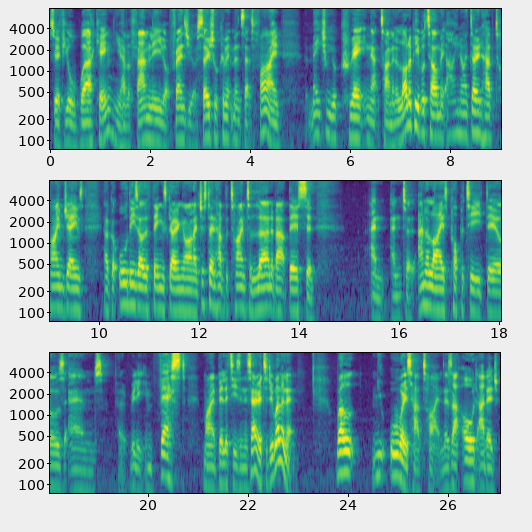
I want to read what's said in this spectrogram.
So if you're working, you have a family, you've got friends, you've got social commitments, that's fine. But make sure you're creating that time. And a lot of people tell me, oh, you know, I don't have time, James. I've got all these other things going on. I just don't have the time to learn about this and and and to analyze property deals and of really invest my abilities in this area to do well in it? Well, you always have time. There's that old adage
